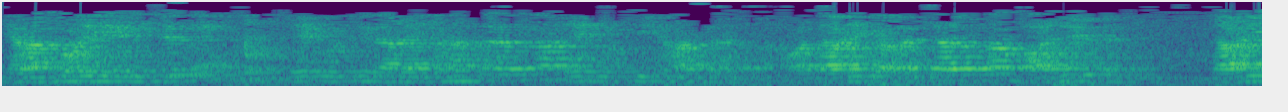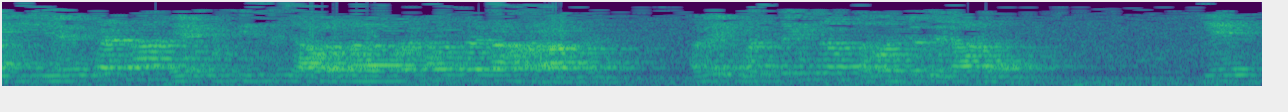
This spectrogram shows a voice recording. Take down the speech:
یہاں تھوڑی دیر نیچے سے، ایک فٹ کی داڑھی یہاں سے رکھنا، ایک فٹ کی یہاں سے رکھنا۔ اور داڑھی کا بچہ رکھنا، واجب ہے۔ داڑھی شیو کرنا، ایک فٹی سے چاول برابر کام کرنا، حرام ہے۔ اب ایک مسئلے کی طرف توجہ دلا رہا ہوں کہ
